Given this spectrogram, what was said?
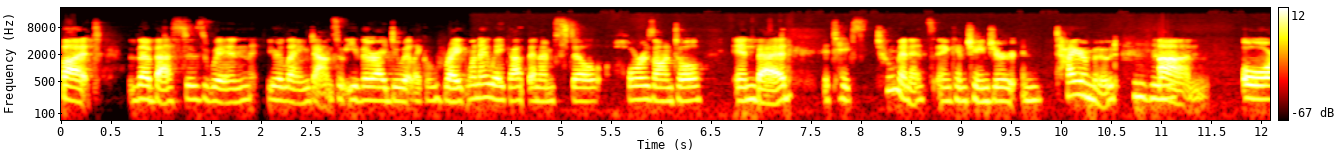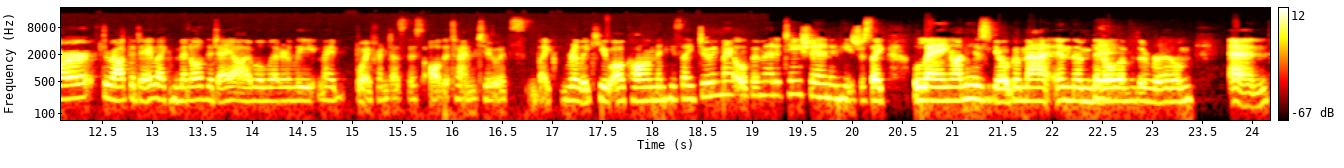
But the best is when you're laying down. So either I do it like right when I wake up and I'm still horizontal in bed. It takes two minutes and can change your entire mood. Mm-hmm. Um, or throughout the day, like middle of the day, I will literally, my boyfriend does this all the time too. It's like really cute. I'll call him and he's like doing my open meditation and he's just like laying on his yoga mat in the middle of the room. And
